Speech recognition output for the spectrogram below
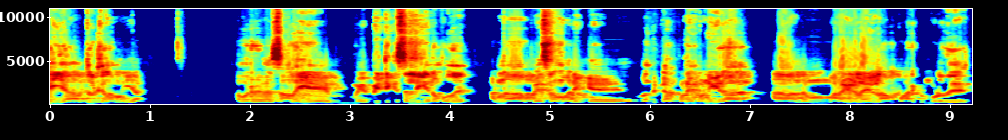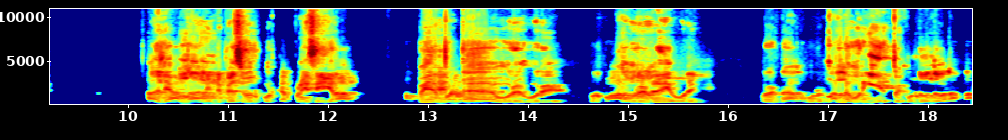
ஐயா அப்துல் கலாம் ஐயா. அவர் சாலையை வீட்டுக்கு செல்லுகிற போது அண்ணா பேசுற மாதிரி வந்து கற்பனை பண்ணுகிறார். ஆஹ் அந்த மரங்களை எல்லாம் பார்க்கும் பொழுது அதுல அண்ணா நின்று பேசுவது போல் கற்பனை செய்கிறார். அப்பேற்பட்ட ஒரு ஒரு ஒரு மாணவர்களே ஒரு ஒரு ந- ஒரு நல்ல ஒரு ஈர்ப்பை கொண்டு வந்தவர் அண்ணா.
